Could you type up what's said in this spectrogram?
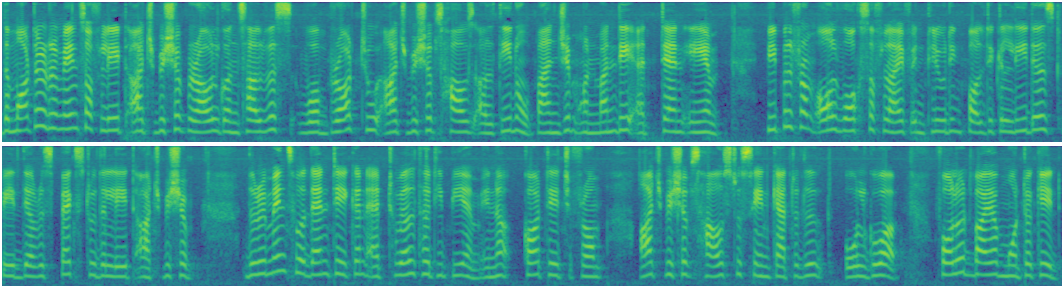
The mortal remains of late Archbishop Raul Gonsalves were brought to Archbishop's house Altino, Panjim on Monday at 10 a.m. People from all walks of life, including political leaders, paid their respects to the late Archbishop. The remains were then taken at 12:30 p.m. in a cottage from Archbishop's house to St. Cathedral, Old Goa, followed by a motorcade.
